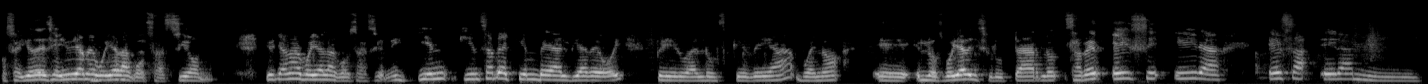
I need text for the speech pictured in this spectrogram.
O sea, yo decía, yo ya me voy a la gozación, yo ya me voy a la gozación. Y quién, quién sabe a quién vea el día de hoy, pero a los que vea, bueno, eh, los voy a disfrutar. saber, ese era, esa era mi,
